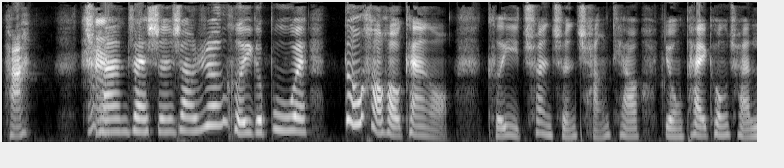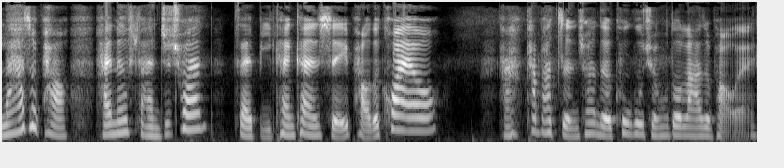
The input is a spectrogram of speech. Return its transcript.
哈，穿在身上任何一个部位都好好看哦。可以串成长条，用太空船拉着跑，还能反着穿，再比看看谁跑得快哦。啊，他把整串的裤裤全部都拉着跑，哎，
